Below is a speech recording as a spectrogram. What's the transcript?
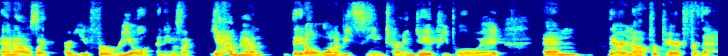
And I was like, Are you for real? And he was like, Yeah, man. They don't want to be seen turning gay people away. And they're not prepared for that.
